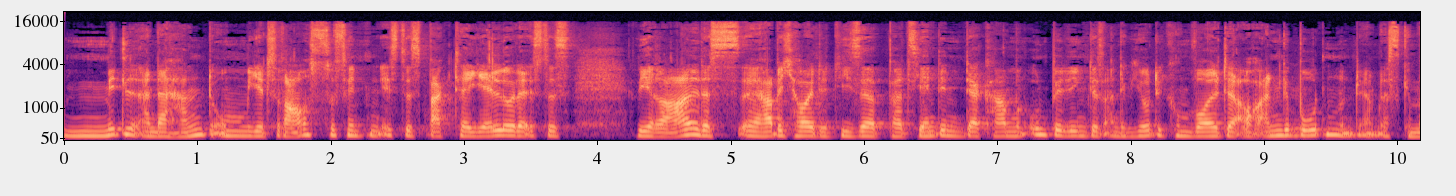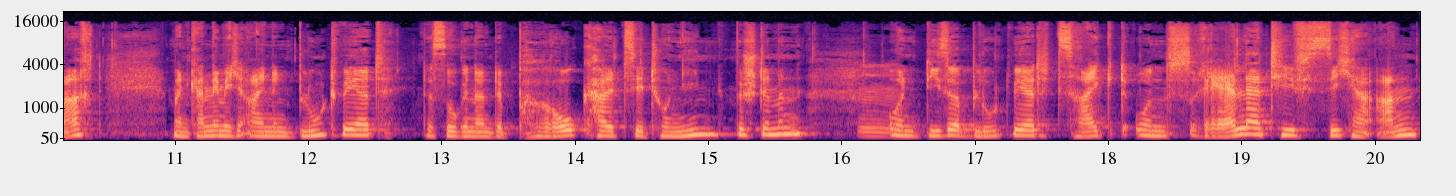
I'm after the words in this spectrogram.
Mittel an der Hand, um jetzt rauszufinden, ist es bakteriell oder ist es viral. Das äh, habe ich heute dieser Patientin, der kam und unbedingt das Antibiotikum wollte, auch angeboten und wir haben das gemacht. Man kann nämlich einen Blutwert, das sogenannte Procalcitonin, bestimmen. Mhm. Und dieser Blutwert zeigt uns relativ sicher an,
